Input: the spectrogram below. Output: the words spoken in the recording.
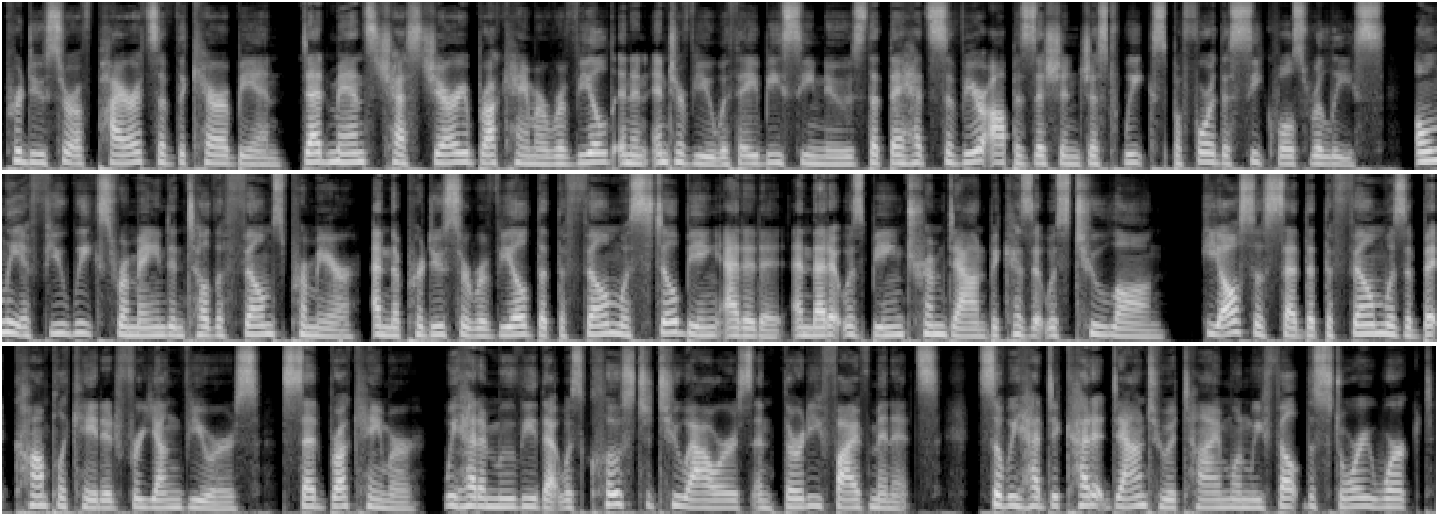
Producer of Pirates of the Caribbean, Dead Man's Chest Jerry Bruckheimer revealed in an interview with ABC News that they had severe opposition just weeks before the sequel's release. Only a few weeks remained until the film's premiere, and the producer revealed that the film was still being edited and that it was being trimmed down because it was too long. He also said that the film was a bit complicated for young viewers, said Bruckheimer. We had a movie that was close to 2 hours and 35 minutes, so we had to cut it down to a time when we felt the story worked,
